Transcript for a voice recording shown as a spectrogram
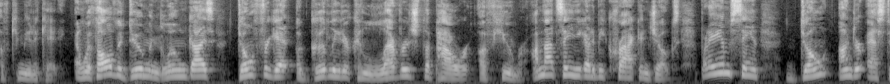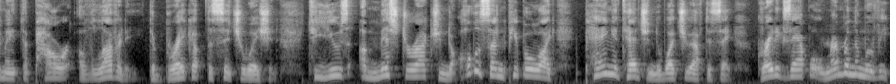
of communicating. And with all the doom and gloom, guys, don't forget a good leader can leverage the power of humor. I'm not saying you got to be cracking jokes, but I am saying don't underestimate the power of levity to break up the situation, to use a misdirection, to all of a sudden people are like paying attention to what you have to say. Great example. Remember in the movie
